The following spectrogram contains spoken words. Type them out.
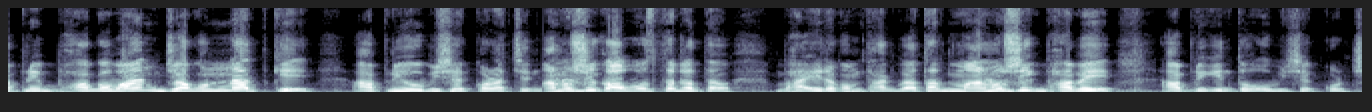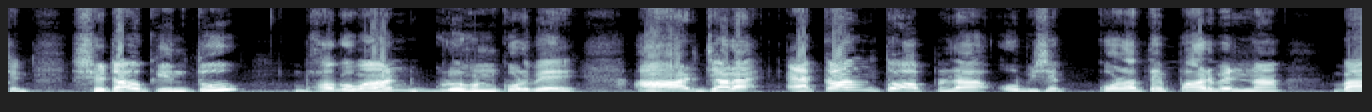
আপনি ভগবান জগন্নাথকে আপনি অভিষেক করাচ্ছেন। মানসিক অবস্থাটা তো ভাই এরকম থাকবে। অর্থাৎ মানসিকভাবে আপনি কিন্তু অভিষেক করছেন। সেটাও কিন্তু ভগবান গ্রহণ করবে। আর যারা একান্ত আপনারা অভিষেক করাতে পারবেন না বা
